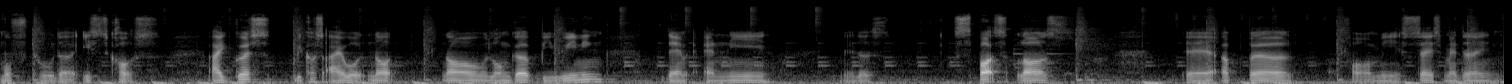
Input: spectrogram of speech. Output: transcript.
moved to the East Coast. I guess because I would not no longer be winning them any medals. Sports laws they appeal for me, says Madeline,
